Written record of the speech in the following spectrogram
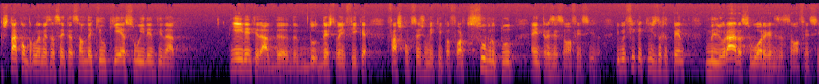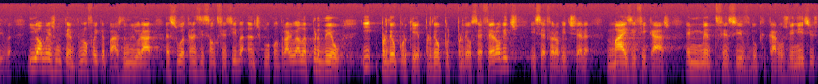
está com problemas de aceitação daquilo que é a sua identidade. E a identidade de, de, deste Benfica faz com que seja uma equipa forte, sobretudo em transição ofensiva. E o Benfica quis, de repente, melhorar a sua organização ofensiva. E, ao mesmo tempo, não foi capaz de melhorar a sua transição defensiva. Antes, pelo contrário, ela perdeu. E perdeu porquê? Perdeu porque perdeu Seferovic, e Seferovic era mais eficaz em momento defensivo do que Carlos Vinícius.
